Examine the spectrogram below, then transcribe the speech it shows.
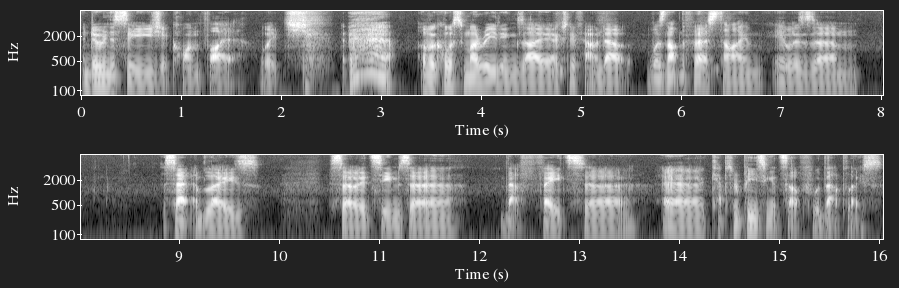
And during the siege, it caught on fire, which, over the course of my readings, I actually found out was not the first time. It was um, set ablaze. So it seems uh, that fate uh, uh, kept repeating itself with that place.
